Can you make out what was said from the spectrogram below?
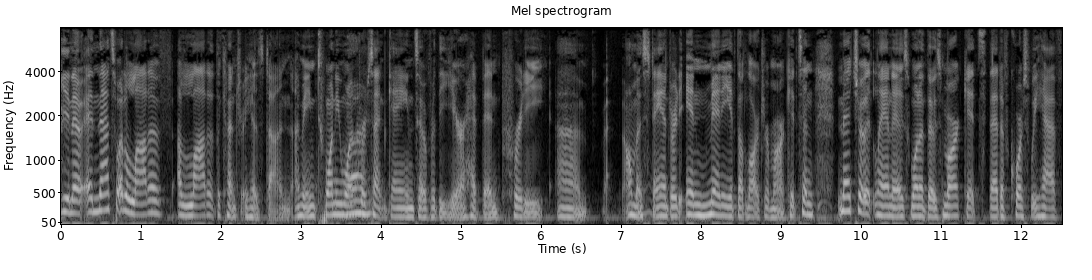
you know, and that's what a lot of a lot of the country has done. I mean, twenty one percent gains over the year have been pretty um, almost standard in many of the larger markets. And Metro Atlanta is one of those markets that, of course, we have.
